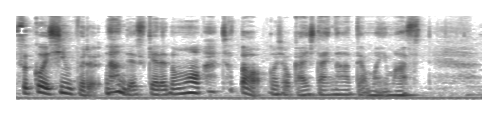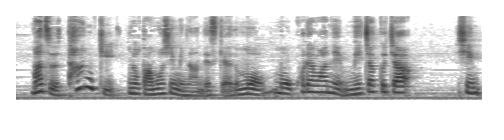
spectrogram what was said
すっごいシンプルなんですけれどもちょっとご紹介したいなって思いますまず短期の楽しみなんですけれどももうこれはねめちゃくちゃシン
